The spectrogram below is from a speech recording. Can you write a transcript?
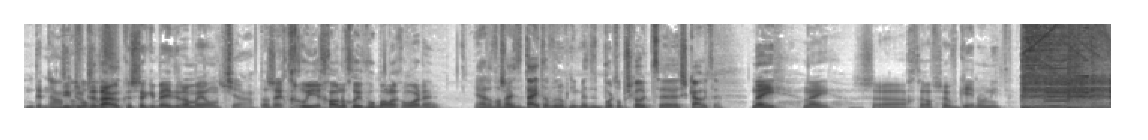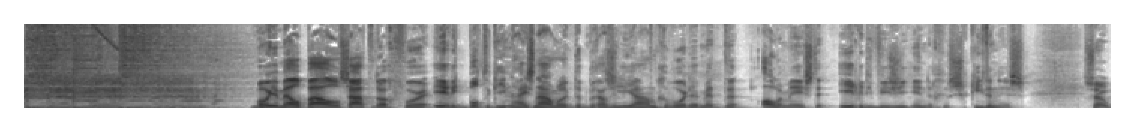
Die, Nou, die doet het daar ook een stukje beter dan bij ons. Tja. Dat is echt goeie, gewoon een goede voetballer geworden, hè? Ja, dat was uit de tijd dat we nog niet met het bord op schoot eh, scouten. Nee, nee. Dus, eh, achteraf zo verkeerd nog niet. Mooie mijlpaal zaterdag voor Erik Botteguin. Hij is namelijk de Braziliaan geworden met de allermeeste eredivisie in de geschiedenis. Zo.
